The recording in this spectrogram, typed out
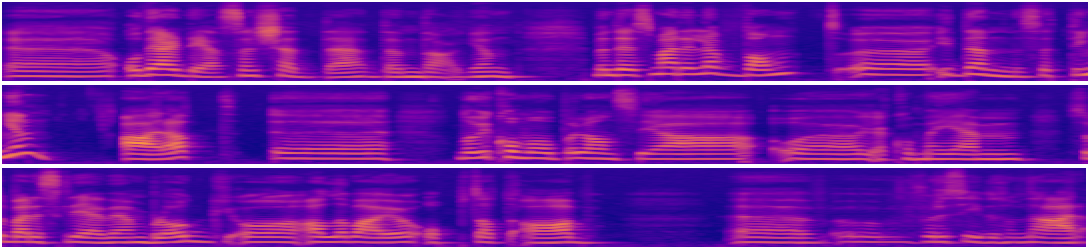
Eh, og det er det som skjedde den dagen. Men det som er relevant i denne settingen, er at når vi kom over på landsida, og jeg kom meg hjem, så bare skrev jeg en blogg, og alle var jo opptatt av eh, for å si det som det er,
